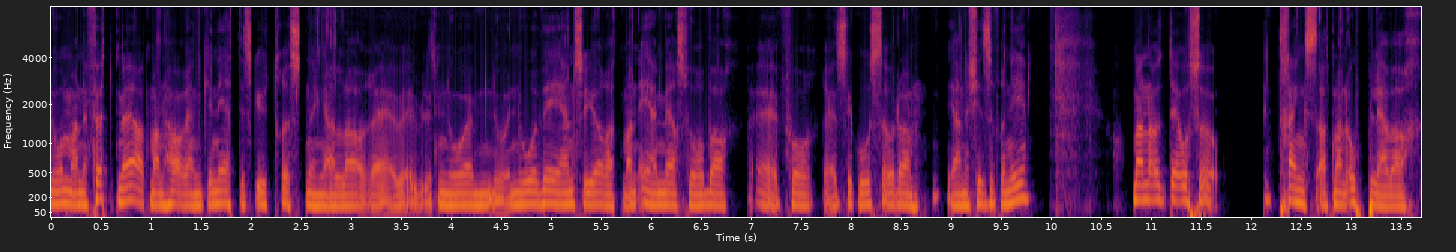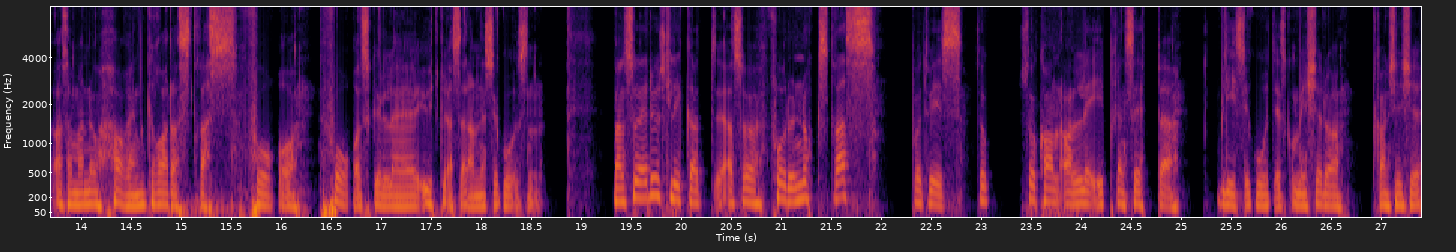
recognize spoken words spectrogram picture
noen man er født med, at man har en genetisk utrustning eller eh, noe, noe, ved en som gjør at man er mer sårbar eh, for eh, psykose, og da gjerne schizofreni. Men det er også trengs at man opplever Altså man har en grad av stress for å, for å skulle utløse denne psykosen. Men så er det jo slik at altså, får du nok stress, på et vis, så, så kan alle i prinsippet bli psykotisk, om ikke da kanskje ikke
